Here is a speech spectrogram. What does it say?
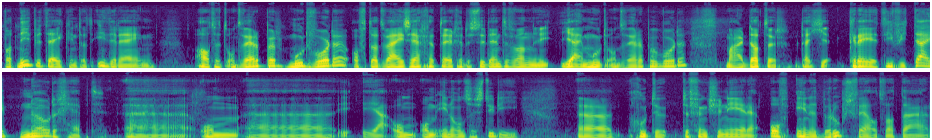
Wat niet betekent dat iedereen altijd ontwerper moet worden. Of dat wij zeggen tegen de studenten van jij moet ontwerper worden. Maar dat, er, dat je creativiteit nodig hebt uh, om, uh, ja, om, om in onze studie goed te, te, functioneren. Of in het beroepsveld wat, daar,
